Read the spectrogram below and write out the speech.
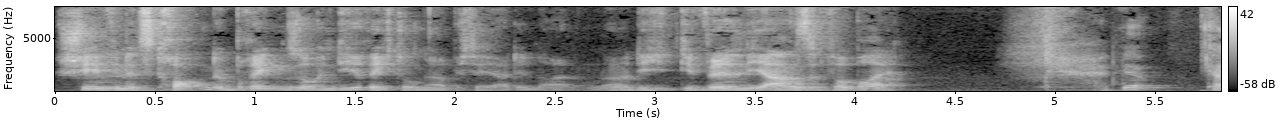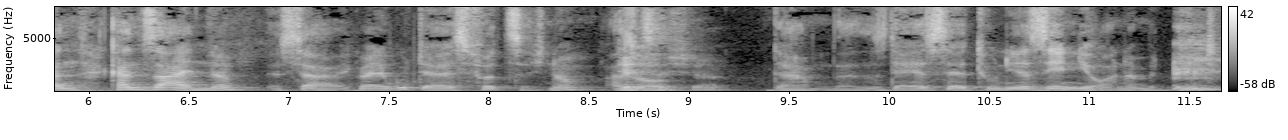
Schäfchen mhm. ins Trockene bringen, so in die Richtung habe ich ja den Eindruck. Ne? Die, die wilden Jahre sind vorbei. Ja, kann, kann sein, ne? Ist ja, ich meine, gut, der ist 40, ne? Also, 40, ja. Der, das ist, der ist der Turnier-Senior, ne? Mit, mit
